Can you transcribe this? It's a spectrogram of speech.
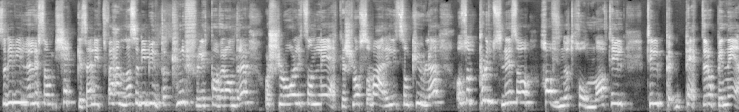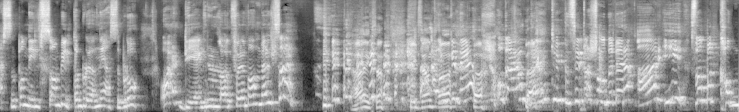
så de ville liksom kjekke seg litt for henne, så de begynte å knuffe litt på hverandre og slå litt sånn lekeslåss og være litt sånn kule. Og så plutselig så havnet hånda til, til Petter oppi nesen på Nils, og han begynte å blø neseblod. Og er det grunnlag for en anmeldelse? Ja, ikke sant? Ikke sant? Det er jo ikke det! Og- det er jo Nei. den typen situasjoner dere er i! Så man kan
